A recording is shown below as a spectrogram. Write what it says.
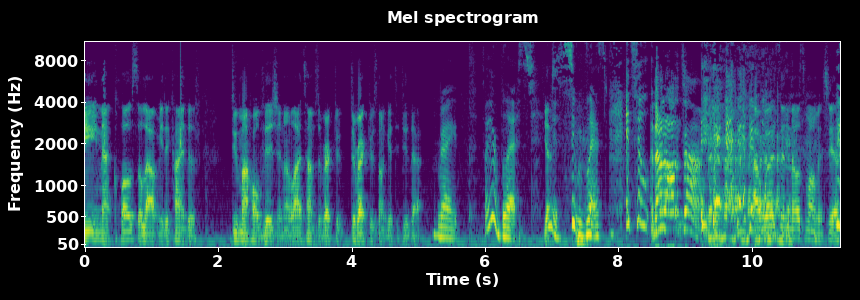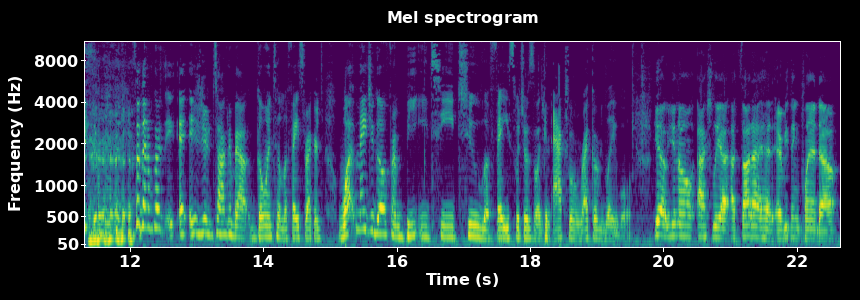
being that close allowed me to kind of do my whole vision. And a lot of times, director directors don't get to do that. Right. So you're blessed. Yes. You're super blessed. And so And not all the time. I was in those moments. Yes. so then, of course, i- i- as you're talking about going to LaFace Records, what made you go from BET to LaFace, which was like an actual record label? Yeah, you know, actually, I, I thought I had everything planned out,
